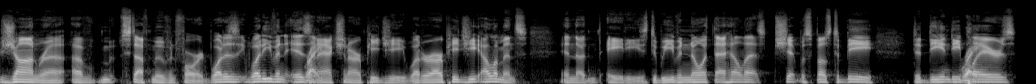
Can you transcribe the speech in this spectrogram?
genre of m- stuff moving forward. What is what even is Right. an action RPG? What are RPG elements in the 80s? Did we even know what the hell that shit was supposed to be? Did D&D Right. players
